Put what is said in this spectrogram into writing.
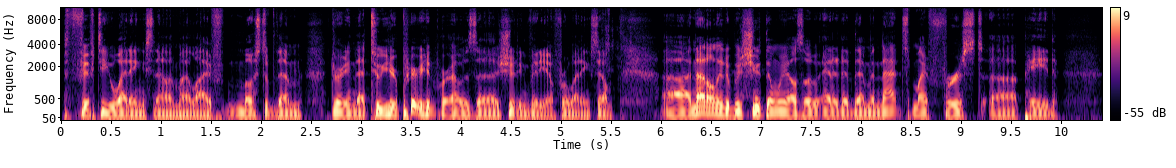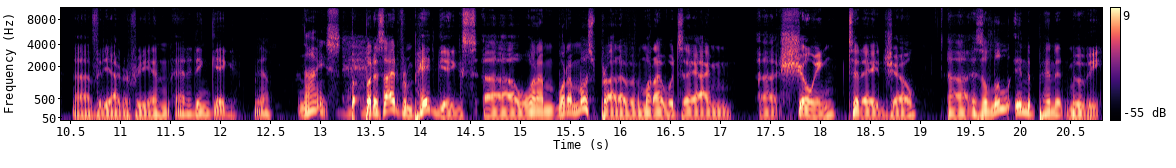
50 weddings now in my life, most of them during that two year period where I was uh, shooting video for weddings. So uh, not only did we shoot them, we also edited them. And that's my first uh, paid uh, videography and editing gig. Yeah. Nice. But, but aside from paid gigs, uh, what I'm what I'm most proud of, and what I would say I'm uh, showing today, Joe, uh, is a little independent movie.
